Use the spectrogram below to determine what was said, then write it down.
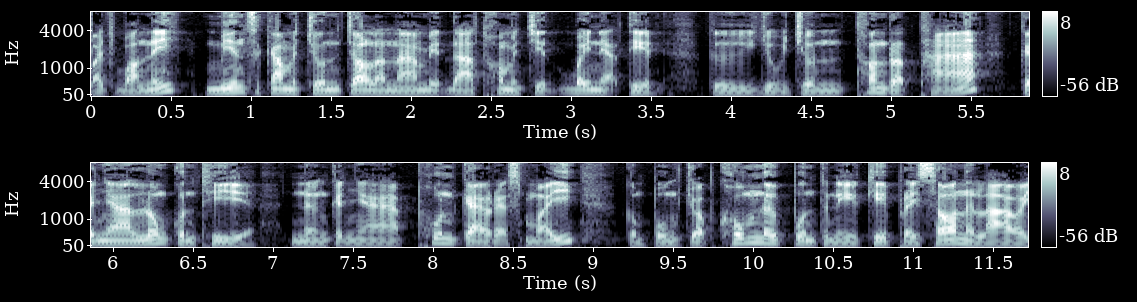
បច្ចុប្បន្ននេះមានសកម្មជនចលនាមេដាធម្មជាតិ3នាក់ទៀតគឺយុវជនថនរដ្ឋាកញ្ញាលងគុន្ធា និងកញ្ញាភួនកែវរស្មី កំពុងជាប់ឃុំនៅពន្ធនាគារព្រៃសរនៅឡើយ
